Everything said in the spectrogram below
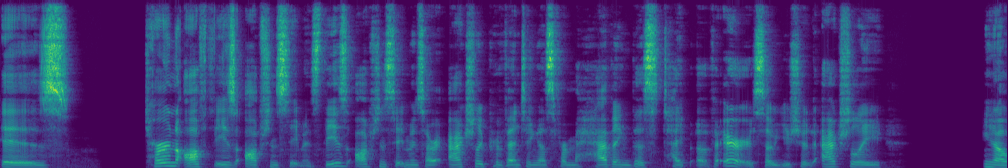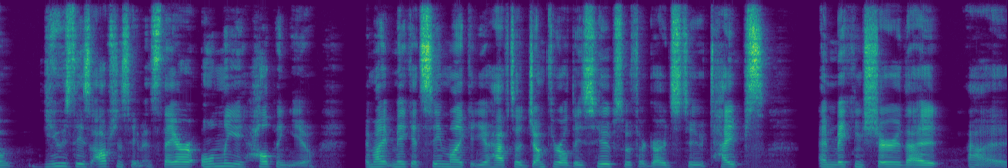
is turn off these option statements. These option statements are actually preventing us from having this type of error. So you should actually you know, use these option statements. They are only helping you. It might make it seem like you have to jump through all these hoops with regards to types and making sure that uh,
